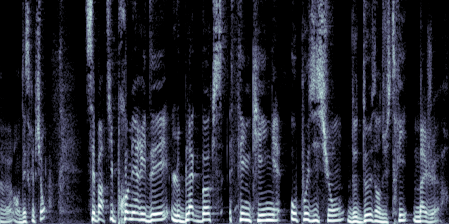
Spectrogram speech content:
euh, en description. C'est parti, première idée, le Black Box Thinking, opposition de deux industries majeures.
